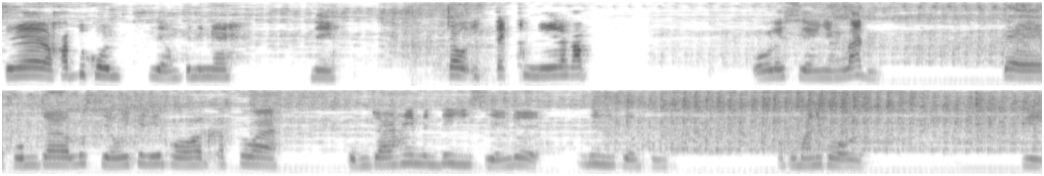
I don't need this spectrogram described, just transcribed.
เป็นไงล่ะครับ ทุกคนเสียงเป็นยังไงนี่เจ้าอีแท็กคันนี้นะครับบอกเลยเสียงอย่างลั่น แต่ผมจะลดเสียงไว้แค่นี้พอครับเพราะว่าผมจะให้มันได้ยินเสียงด้วยได้ยินเสียงผมเอาประมาณนี้พอเออนี่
